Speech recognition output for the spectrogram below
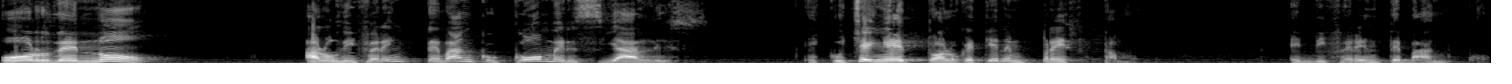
ordenó a los diferentes bancos comerciales, escuchen esto, a los que tienen préstamos en diferentes bancos.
